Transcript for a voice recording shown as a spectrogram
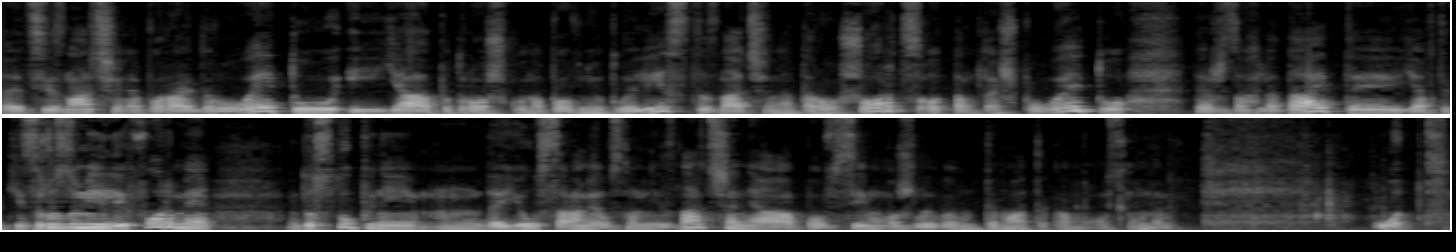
е, ці значення по райдеру Уейту. І я потрошку наповнюю плейліст значення Таро Шортс, от там теж по Уейту, теж заглядайте. Я в такій зрозумілій формі доступній даю самі основні значення по всім можливим тематикам основним. От.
